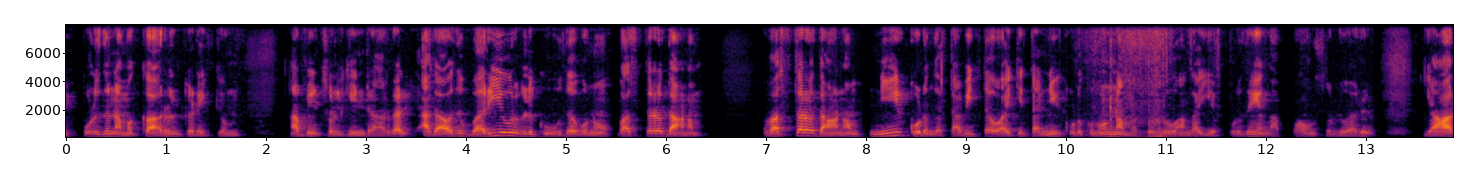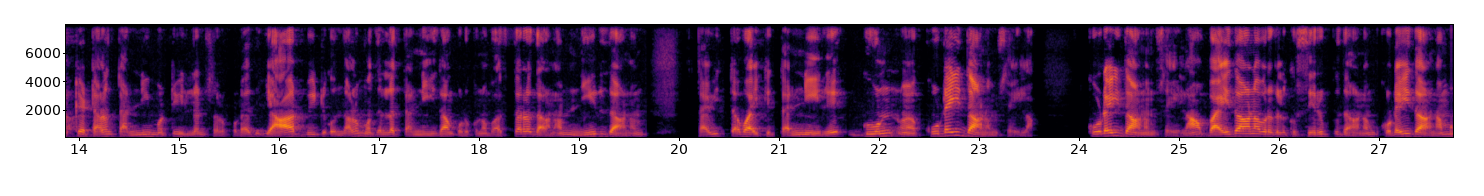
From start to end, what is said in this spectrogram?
எப்பொழுது நமக்கு அருள் கிடைக்கும்? அப்படின்னு சொல்கின்றார்கள். அதாவது வறியவர்களுக்கு உதவணும் வஸ்திர தானம் வஸ்திர தானம் நீர் கொடுங்க. தவித்த வாய்க்கு தண்ணி கொடுக்கணும்னு நம்ம சொல்லுவாங்க. எப்பொழுதும் எங்கள் அப்பாவும் சொல்லுவார். யார் கேட்டாலும் தண்ணி மட்டும் இல்லைன்னு சொல்லக்கூடாது. யார் வீட்டுக்கு வந்தாலும் முதல்ல தண்ணி தான் கொடுக்கணும். வஸ்திர தானம் நீர் தானம் தவித்த வாய்க்கு தண்ணீர் குண் குடை தானம் செய்யலாம். குடை தானம் செய்யலாம். வயதானவர்களுக்கு செருப்பு தானம் குடை தானம்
